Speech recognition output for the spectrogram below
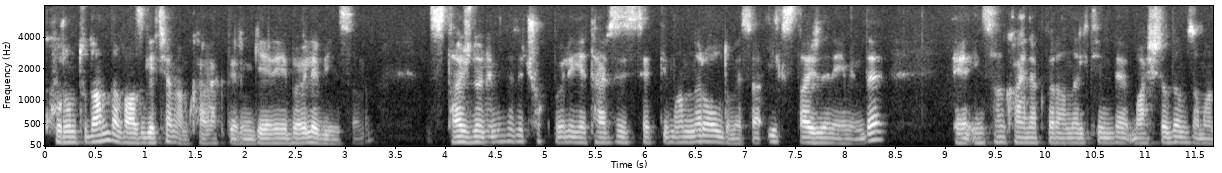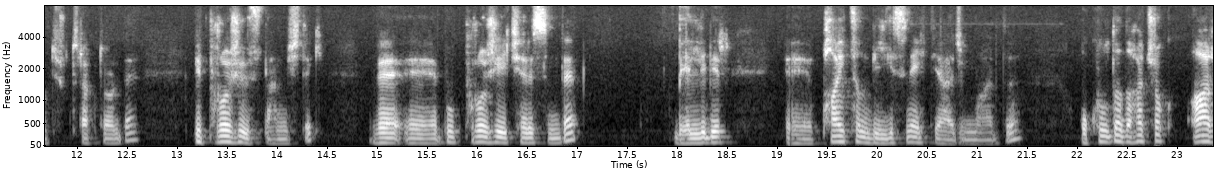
kuruntudan da vazgeçemem. Karakterim gereği böyle bir insanım. Staj döneminde de çok böyle yetersiz hissettiğim anlar oldu. Mesela ilk staj deneyiminde e, insan kaynakları analitiğinde başladığım zaman Türk Traktör'de bir proje üstlenmiştik ve e, bu proje içerisinde belli bir e, Python bilgisine ihtiyacım vardı. Okulda daha çok R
